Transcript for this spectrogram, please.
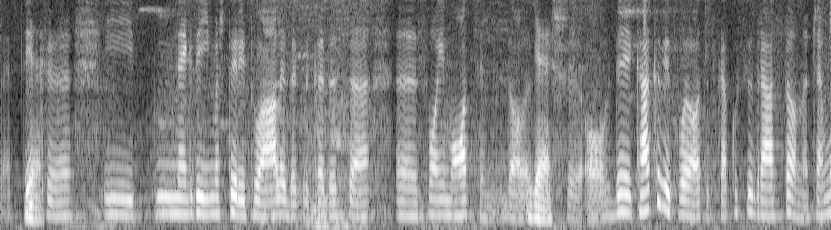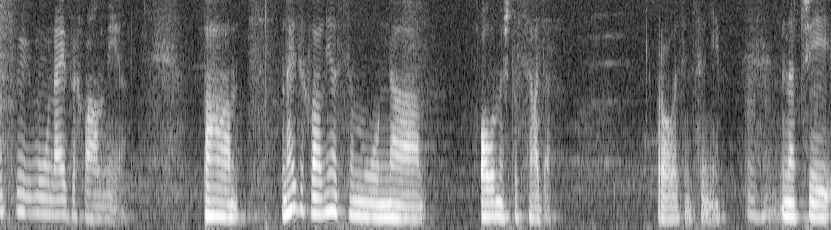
Jeste. E, I negde imaš te rituale, dakle, kada sa e, svojim ocem dolaziš e, ovde. Kakav je tvoj otac? Kako si odrastao? Na čemu si mu najzahvalnija? Pa najzahvalnija sam mu na ovome što sada prolazim sa njim. Znači,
